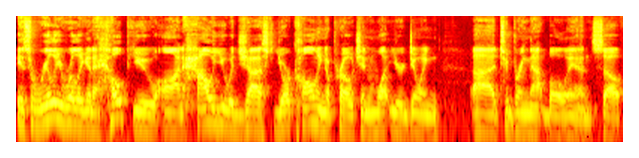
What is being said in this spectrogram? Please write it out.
it's really really going to help you on how you adjust your calling approach and what you're doing uh, to bring that bull in. So,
